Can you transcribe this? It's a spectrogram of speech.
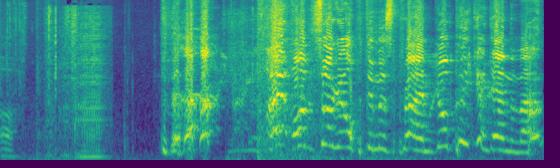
oh. I, oh, I'm sorry, Optimus Prime. Go peek again, man.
